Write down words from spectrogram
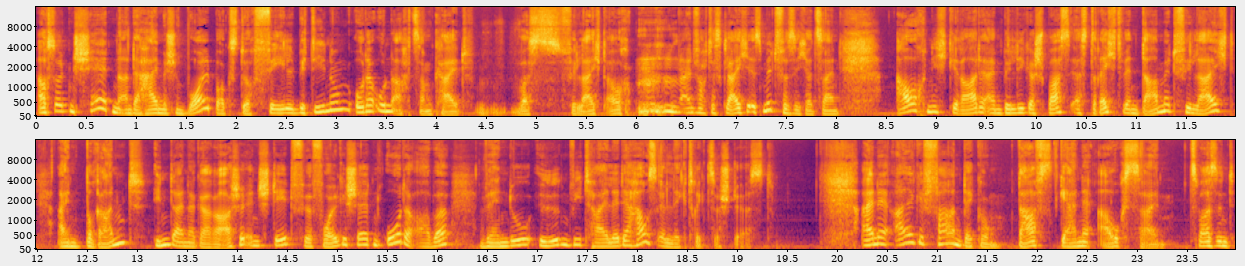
Auch sollten Schäden an der heimischen Wallbox durch Fehlbedienung oder Unachtsamkeit, was vielleicht auch einfach das gleiche ist, mitversichert sein. Auch nicht gerade ein billiger Spaß, erst recht, wenn damit vielleicht ein Brand in deiner Garage entsteht für Folgeschäden oder aber wenn du irgendwie Teile der Hauselektrik zerstörst. Eine Allgefahrendeckung darf es gerne auch sein. Zwar sind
